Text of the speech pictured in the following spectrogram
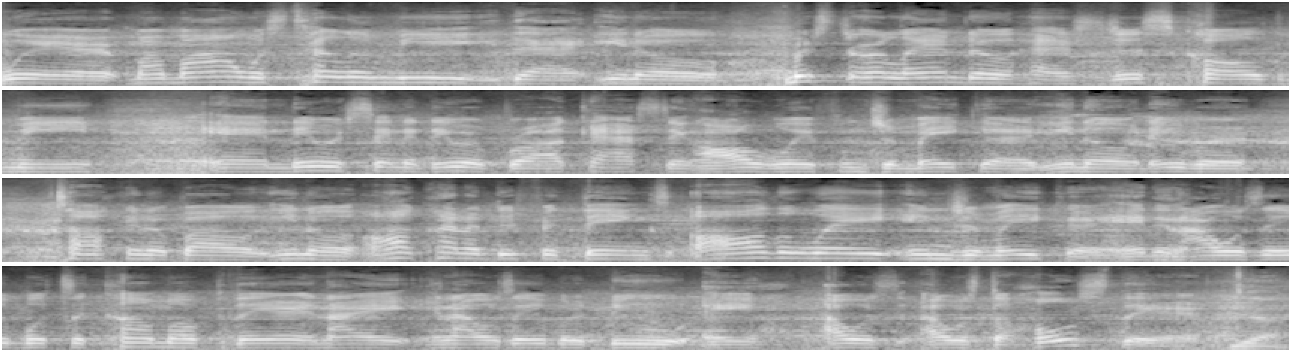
where my mom was telling me that, you know, Mr. Orlando has just called me and they were saying that they were broadcasting all the way from Jamaica, you know, and they were talking about, you know, all kind of different things all the way in Jamaica. And then I was able to come up there and I and I was able to do a I was I was the host there. Yeah.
